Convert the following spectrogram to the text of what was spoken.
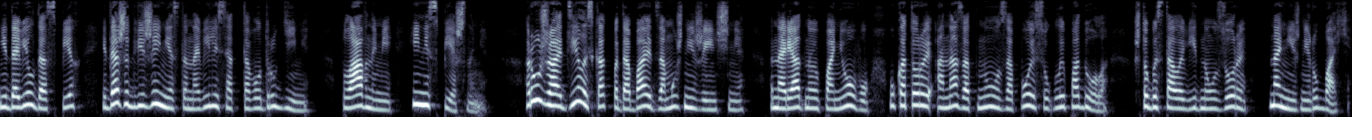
не давил доспех, и даже движения становились от того другими, плавными и неспешными. Ружа оделась, как подобает замужней женщине, в нарядную паневу, у которой она заткнула за пояс углы подола, чтобы стало видно узоры на нижней рубахе.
